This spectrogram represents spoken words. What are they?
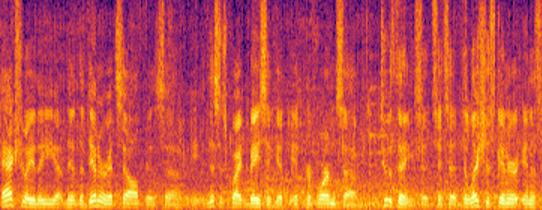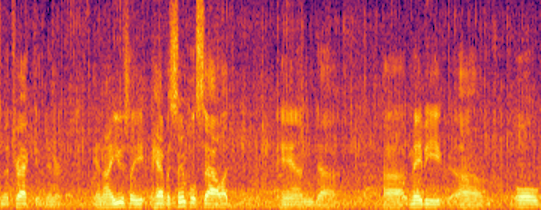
actually, the, uh, the the dinner itself is uh, this is quite basic. It, it performs um, two things. It's it's a delicious dinner and it's an attractive dinner. And I usually have a simple salad and uh, uh, maybe uh, old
